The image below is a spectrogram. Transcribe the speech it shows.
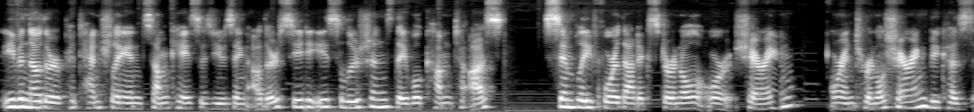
even though they're potentially in some cases using other CDE solutions, they will come to us simply for that external or sharing or internal sharing because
